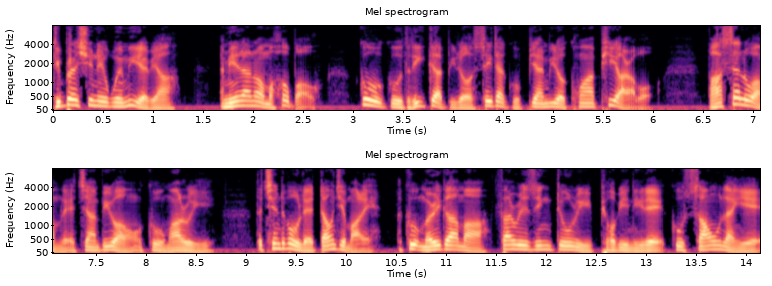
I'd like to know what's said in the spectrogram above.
depression တွေဝင်မိတယ်ဗျာအမြဲတမ်းတော့မဟုတ်ပါဘူးကိုယ့်ကိုယ်သတိကပ်ပြီးတော့စိတ်ဓာတ်ကိုပြန်ပြီးတော့ခွန်အားဖြစ်ရတာပေါ့ဘာဆက်လို့ရမလဲအကြံပေးပါအောင်အကိုမတို့ကြီးတချင်းတစ်ပုတ်လဲတောင်းကျင်ပါတယ်အခုအမေရိကမှာ fundraising tour ဖြောပြနေတဲ့ကိုစောင်းလိုင်ရဲ့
